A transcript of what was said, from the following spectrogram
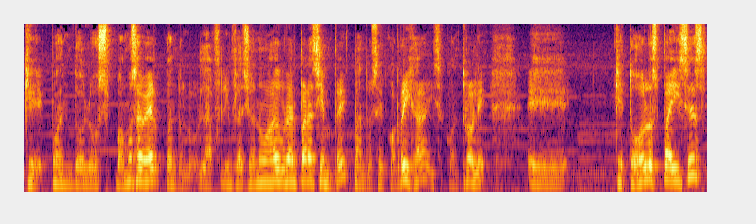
que cuando los vamos a ver cuando la, inflación no va a durar para siempre cuando se corrija y se controle eh, que todos los países,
